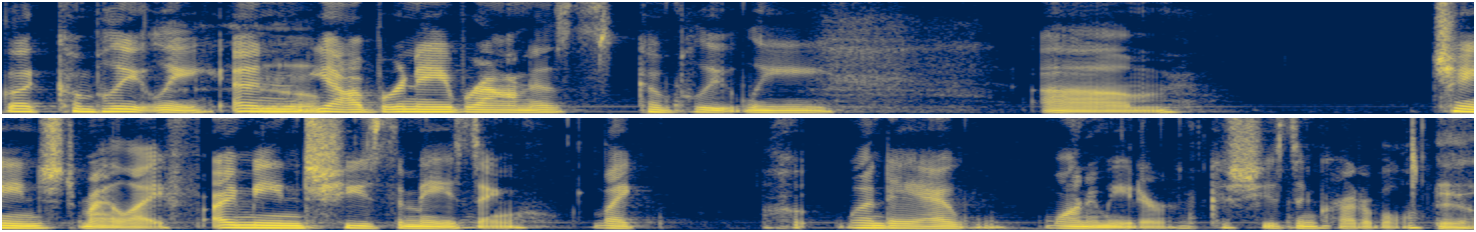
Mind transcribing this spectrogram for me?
like completely. And Yeah. yeah, Brene Brown has completely um, changed my life. I mean, she's amazing. Like one day I want to meet her because she's incredible. Yeah.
